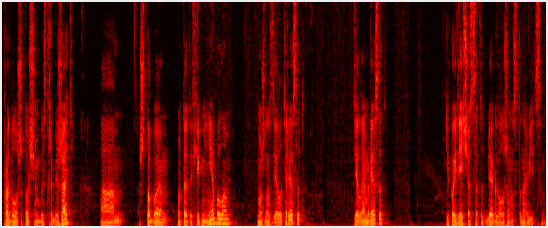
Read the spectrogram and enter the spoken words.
продолжит очень быстро бежать. А, чтобы вот этой фигни не было, нужно сделать ресет. Делаем ресет. И, по идее, сейчас этот бег должен остановиться.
